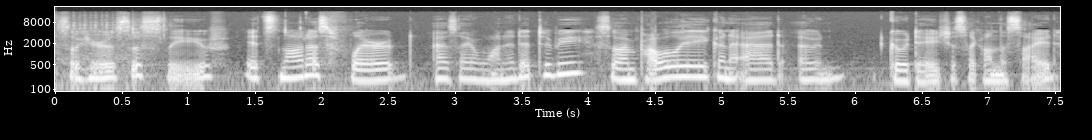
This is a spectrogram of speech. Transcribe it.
So here's the sleeve. It's not as flared as I wanted it to be, so I'm probably gonna add a godet just like on the side.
